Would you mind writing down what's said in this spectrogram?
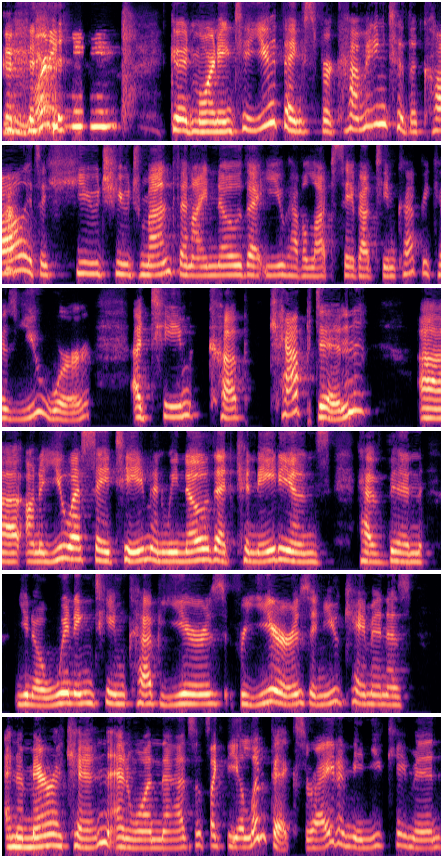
Good morning. Good morning to you. Thanks for coming to the call. It's a huge, huge month. And I know that you have a lot to say about Team Cup because you were a Team Cup captain uh, on a USA team. And we know that Canadians have been you know winning team cup years for years and you came in as an american and won that. So it's like the olympics right? I mean you came in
